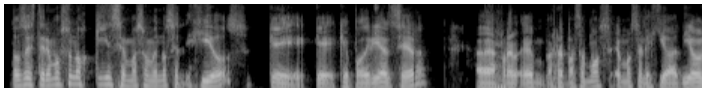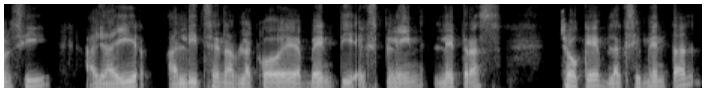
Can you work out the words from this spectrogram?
entonces tenemos unos 15 más o menos elegidos que, que, que podrían ser. A ver, re- em, repasamos, hemos elegido a Dioncy, a Yair, a Litzen, a Black Ode, a Venti, Explain, Letras, Choque, Black Cimental,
